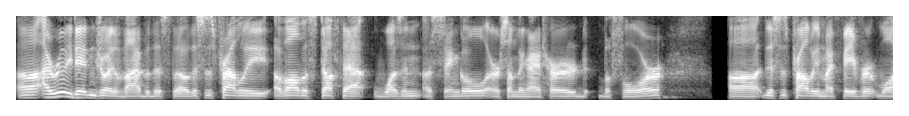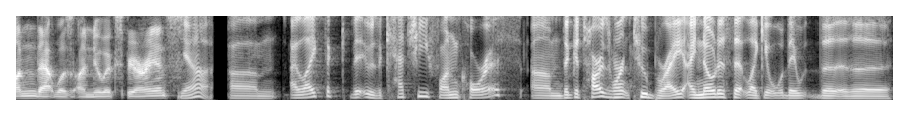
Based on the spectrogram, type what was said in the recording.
Uh, I really did enjoy the vibe of this, though. This is probably of all the stuff that wasn't a single or something I'd heard before. Uh, this is probably my favorite one that was a new experience. Yeah. Um, I like the it was a catchy, fun chorus. Um, the guitars weren't too bright. I noticed that like it they the the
